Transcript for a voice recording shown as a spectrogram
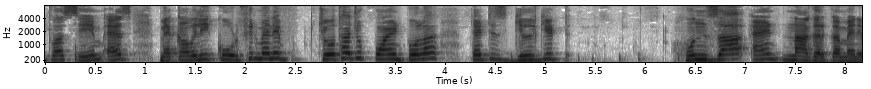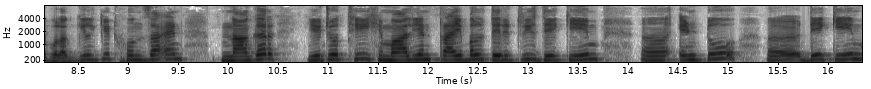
it was same as Macaulay code फिर मैंने चौथा जो पॉइंट बोला that is Gilgit Hunza and Nagar का मैंने बोला गिलगिट हुंजा एंड नागर ये जो थी Himalayan tribal territories they came into they came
